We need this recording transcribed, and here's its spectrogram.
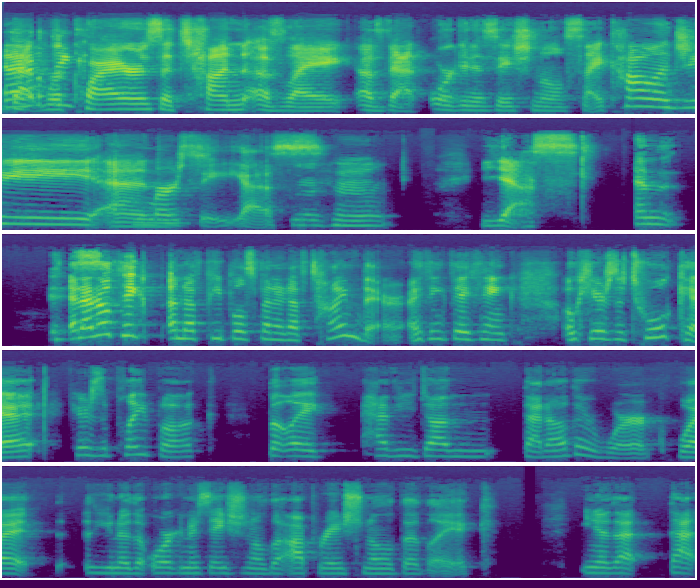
And that don't think- requires a ton of like of that organizational psychology and mercy yes Mhm. Yes. And and i don't think enough people spend enough time there i think they think oh here's a toolkit here's a playbook but like have you done that other work what you know the organizational the operational the like you know that that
